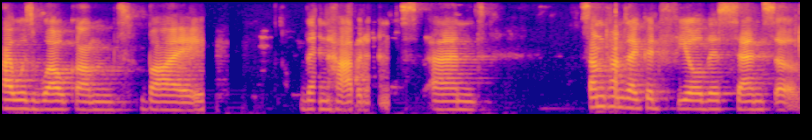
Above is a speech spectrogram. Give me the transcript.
I was welcomed by the inhabitants. And sometimes I could feel this sense of,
